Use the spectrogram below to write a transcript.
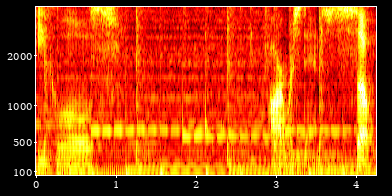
equals armor stand. So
